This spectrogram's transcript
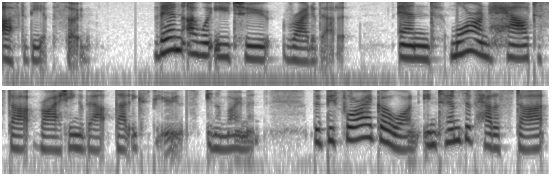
after the episode. Then I want you to write about it and more on how to start writing about that experience in a moment. But before I go on, in terms of how to start,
